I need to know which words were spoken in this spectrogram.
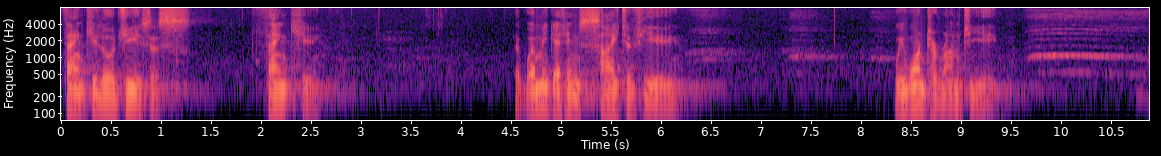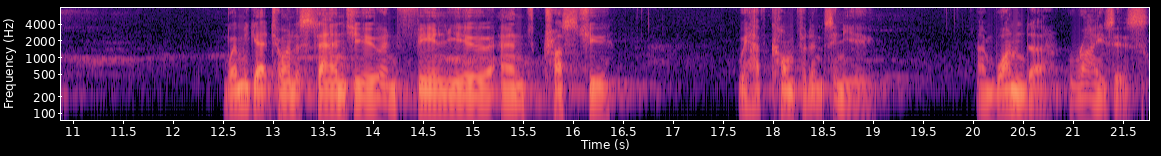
Thank you, Lord Jesus. Thank you that when we get in sight of you, we want to run to you. When we get to understand you and feel you and trust you, we have confidence in you and wonder rises.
